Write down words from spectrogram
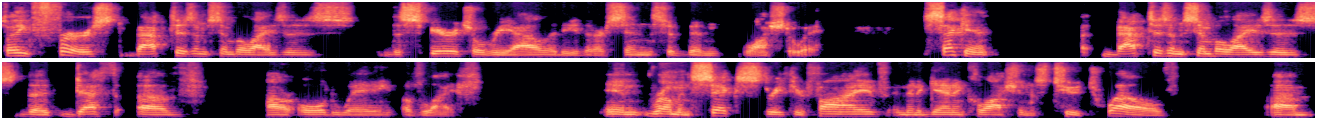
So I think first, baptism symbolizes the spiritual reality that our sins have been washed away. Second, baptism symbolizes the death of our old way of life. In Romans 6, 3 through 5, and then again in Colossians 2, 12, um,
